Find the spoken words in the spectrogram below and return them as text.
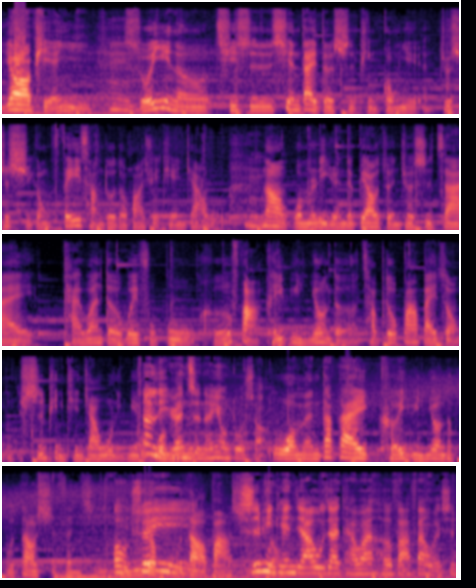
又要便宜，嗯，所以呢，其实现代的食品工业就是使用非常多的化学添加物。嗯，那我们里人的标准就是在。台湾的卫福部合法可以饮用的差不多八百种食品添加物里面，那里仁只能用多少？我们大概可以饮用的不到十分之一哦，所以不到八十。食品添加物在台湾合法范围是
